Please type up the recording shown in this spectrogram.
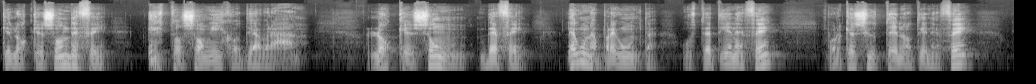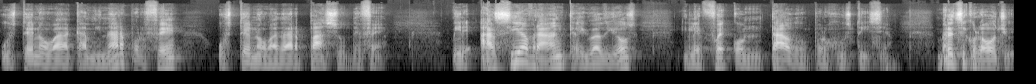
que los que son de fe, estos son hijos de Abraham. Los que son de fe. Le hago una pregunta. ¿Usted tiene fe? Porque si usted no tiene fe, usted no va a caminar por fe, usted no va a dar pasos de fe. Mire, así Abraham creyó a Dios y le fue contado por justicia. Versículo 8.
